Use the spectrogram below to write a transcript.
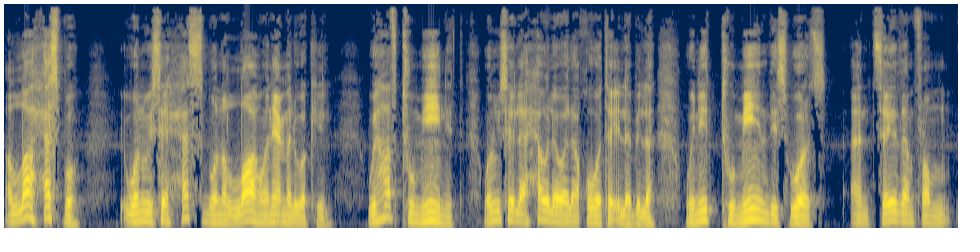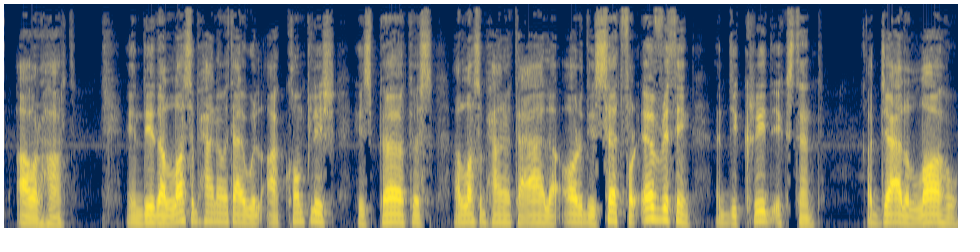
Allah hasbuh. When we say حسبنا الله ونعم الوكيل we have to mean it when we say لا حول ولا قوة إلا بالله we need to mean these words and say them from our heart indeed Allah subhanahu wa ta'ala will accomplish his purpose Allah subhanahu wa ta'ala already set for everything a decreed extent قد جعل الله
